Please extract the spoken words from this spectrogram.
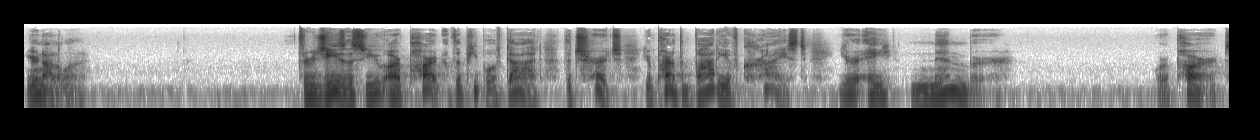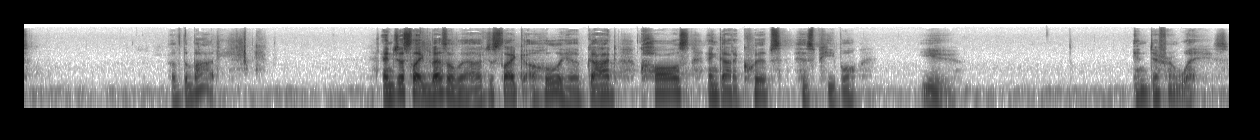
you're not alone. Through Jesus, you are part of the people of God, the church. You're part of the body of Christ. You're a member or a part of the body. And just like Bezalel, just like Oholiab, God calls and God equips his people, you, in different ways,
